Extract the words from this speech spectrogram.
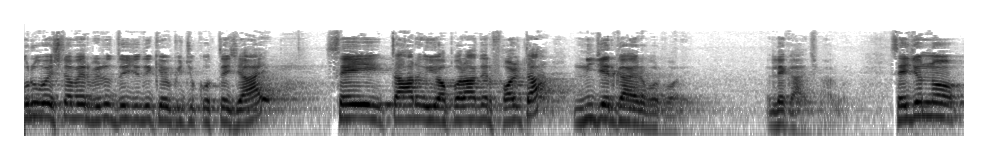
গুরু বৈষ্ণবের বিরুদ্ধে যদি কেউ কিছু করতে যায় সেই তার ওই অপরাধের ফলটা নিজের গায়ের ওপর পড়ে। লেখা আছে ভাগবত। সেই জন্য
